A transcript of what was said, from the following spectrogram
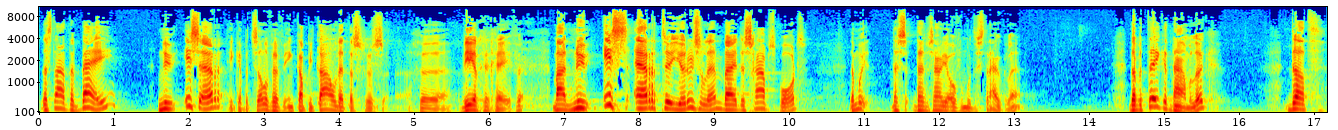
Daar staat erbij. Nu is er. Ik heb het zelf even in kapitaalletters weergegeven. Maar nu is er te Jeruzalem bij de schaapspoort. Dan moet daar, daar zou je over moeten struikelen. Dat betekent namelijk dat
